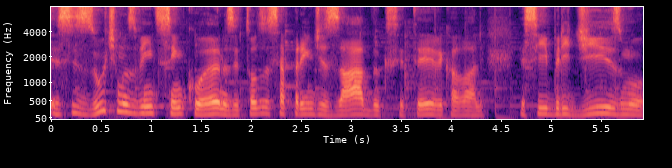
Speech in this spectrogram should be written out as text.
esses últimos 25 anos e todo esse aprendizado que você teve, Cavalli, esse hibridismo,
